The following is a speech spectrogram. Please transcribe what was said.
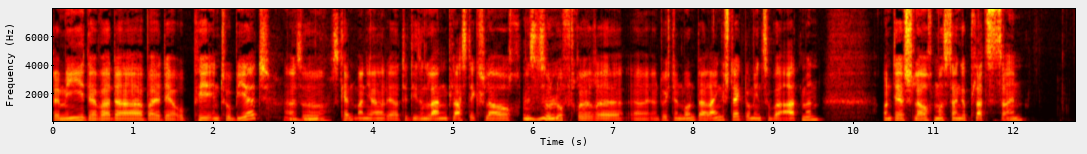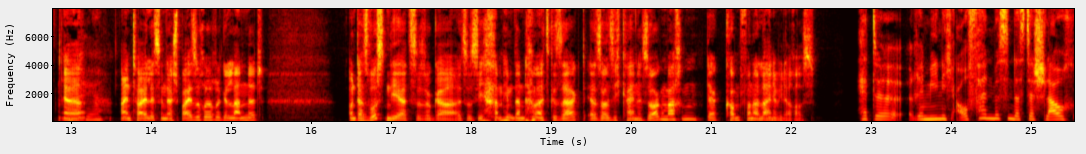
Remy, der war da bei der OP intubiert. Also, das kennt man ja, der hatte diesen langen Plastikschlauch bis zur Luftröhre äh, durch den Mund da reingesteckt, um ihn zu beatmen. Und der Schlauch muss dann geplatzt sein. Äh, Okay. ein Teil ist in der Speiseröhre gelandet. Und das wussten die Ärzte sogar. Also, sie haben ihm dann damals gesagt, er soll sich keine Sorgen machen, der kommt von alleine wieder raus. Hätte Remy nicht auffallen müssen, dass der Schlauch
